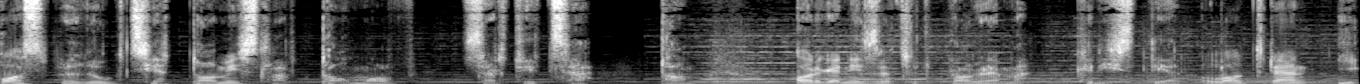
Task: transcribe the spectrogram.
postprodukcija Tomislav Tomov crtica Tom. Organizator programa Kristijan Lotrean i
